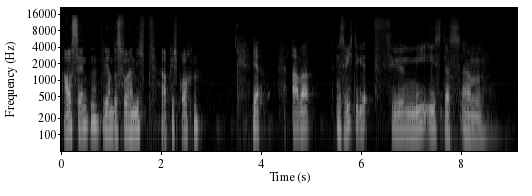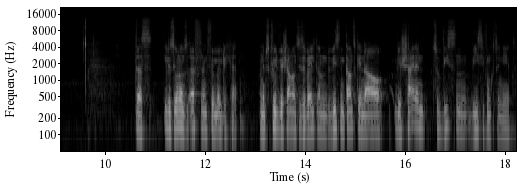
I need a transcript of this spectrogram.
aussenden. Wir haben das vorher nicht abgesprochen. Ja, aber das Wichtige für mich ist, dass, ähm, dass Illusionen uns öffnen für Möglichkeiten. Und ich habe das Gefühl, wir schauen uns diese Welt an und wissen ganz genau, wir scheinen zu wissen, wie sie funktioniert.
